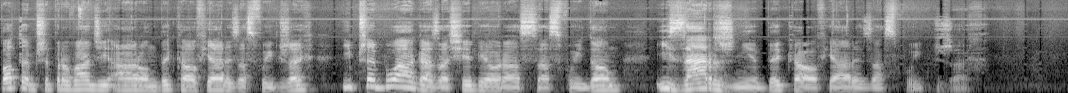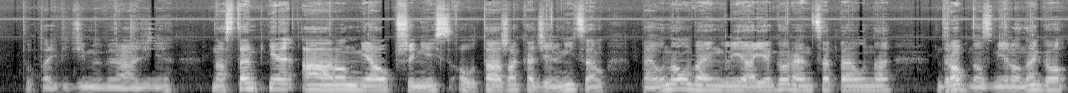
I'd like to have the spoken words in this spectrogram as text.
Potem przyprowadzi Aaron byka ofiary za swój grzech i przebłaga za siebie oraz za swój dom i zarżnie byka ofiary za swój grzech. Tutaj widzimy wyraźnie. Następnie Aaron miał przynieść z ołtarza kadzielnicę pełną węgli, a jego ręce pełne drobno zmielonego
